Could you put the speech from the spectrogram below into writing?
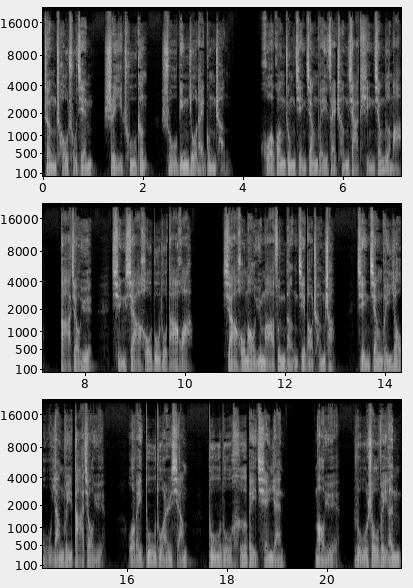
正踌躇间，时已出更，蜀兵又来攻城。火光中见姜维在城下挺枪勒马，大叫曰：“请夏侯都督答话。”夏侯茂与马尊等皆到城上，见姜维耀武扬威，大叫曰：“我为都督而降，都督何备前言？”茂曰：“汝受魏恩，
